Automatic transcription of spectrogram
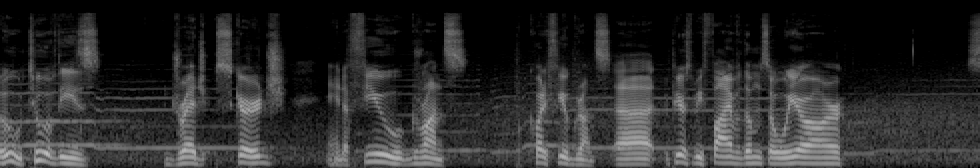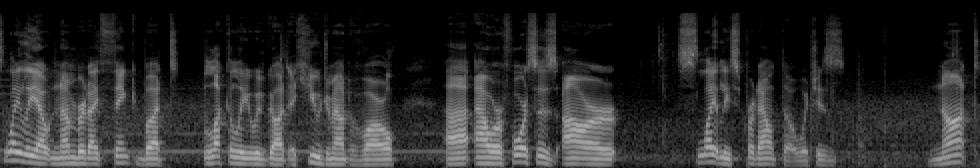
ooh, two of these dredge scourge and a few grunts. Quite a few grunts. Uh, appears to be five of them, so we are slightly outnumbered, I think, but luckily we've got a huge amount of Varl. Uh, our forces are slightly spread out, though, which is not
